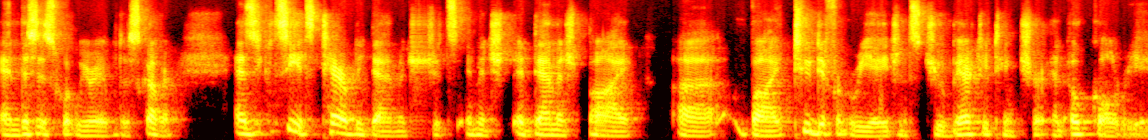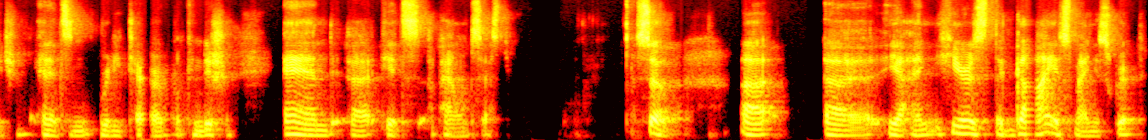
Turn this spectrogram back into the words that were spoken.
And this is what we were able to discover. As you can see, it's terribly damaged. It's imaged, uh, damaged by, uh, by two different reagents, Gioberti tincture and oak gall reagent, and it's in really terrible condition. And uh, it's a palimpsest. So, uh, yeah, and here's the Gaius manuscript,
